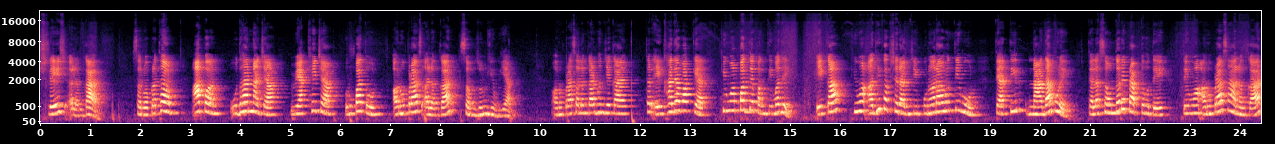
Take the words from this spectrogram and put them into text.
श्लेष अलंकार. सर्वप्रथम आपण उदाहरणाच्या व्याख्येच्या रूपातून अनुप्रास अलंकार समजून घेऊया. अनुप्रास अलंकार म्हणजे काय? तर एखाद्या वाक्यात किंवा पद्यपंक्तीमध्ये एका किंवा अधिक अक्षरांची पुनरावृत्ती होऊन त्यातील नादामुळे त्याला सौंदर्य प्राप्त होते तेव्हा अनुप्रास हा अलंकार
